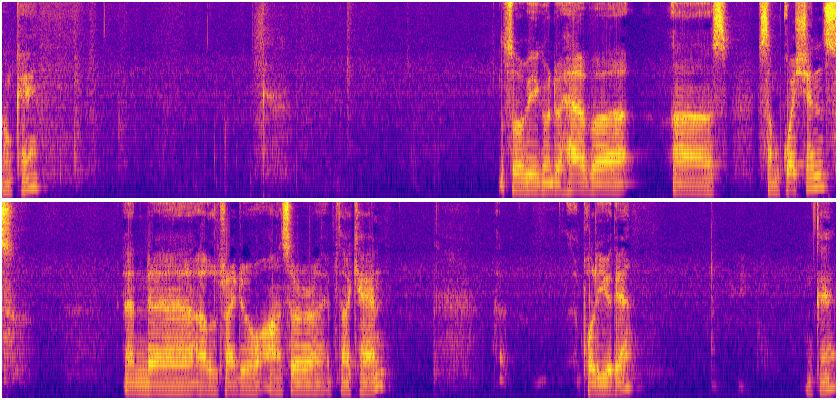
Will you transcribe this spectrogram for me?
Okay. So we're going to have uh, uh, some questions and uh, I'll try to answer if I can. Paul, you there? Okay.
